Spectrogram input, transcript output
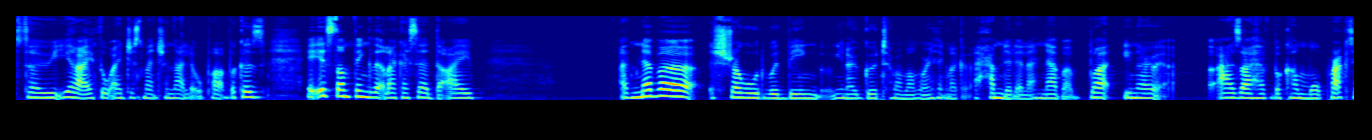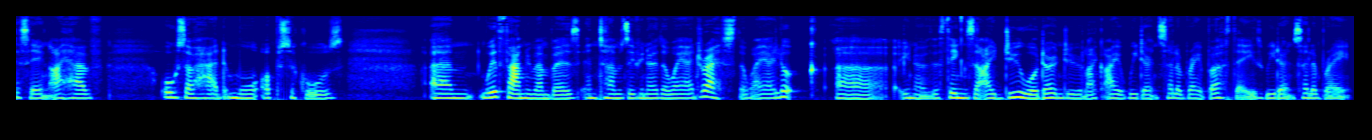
so yeah, I thought I'd just mention that little part because it is something that, like I said, that I I've never struggled with being, you know, good to my mom or anything like. Alhamdulillah, never. But, you know, as I have become more practicing, I have also had more obstacles um, with family members in terms of, you know, the way I dress, the way I look, uh, you know, the things that I do or don't do. Like I, we don't celebrate birthdays, we don't celebrate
